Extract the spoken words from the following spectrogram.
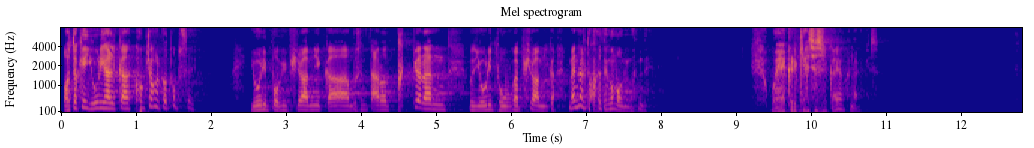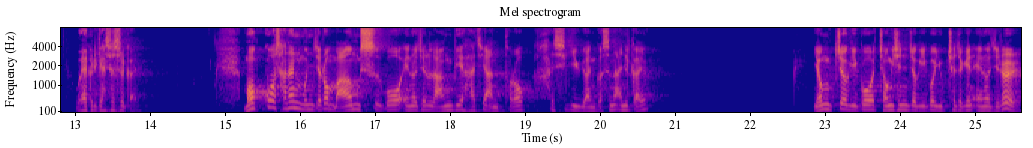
어떻게 요리할까 걱정할 것도 없어요. 요리법이 필요합니까? 무슨 따로 특별한 요리 도구가 필요합니까? 맨날 똑같은 거 먹는 건데. 왜 그렇게 하셨을까요? 하나님께서. 왜 그렇게 하셨을까요? 먹고 사는 문제로 마음 쓰고 에너지를 낭비하지 않도록 하시기 위한 것은 아닐까요? 영적이고 정신적이고 육체적인 에너지를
